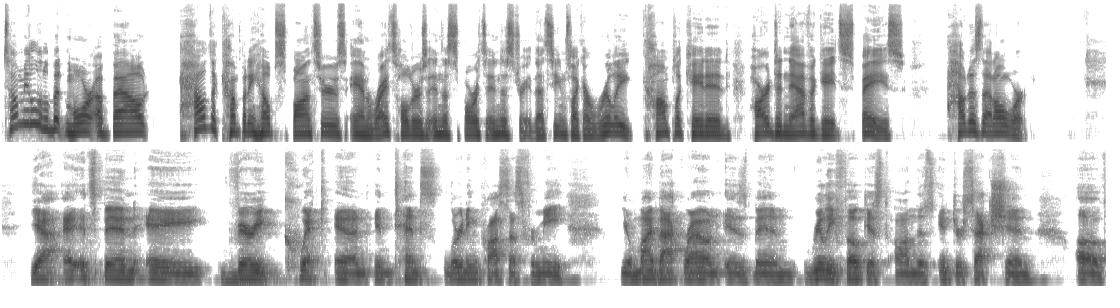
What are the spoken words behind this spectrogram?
Tell me a little bit more about how the company helps sponsors and rights holders in the sports industry. That seems like a really complicated, hard to navigate space. How does that all work? Yeah, it's been a very quick and intense learning process for me you know my background has been really focused on this intersection of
